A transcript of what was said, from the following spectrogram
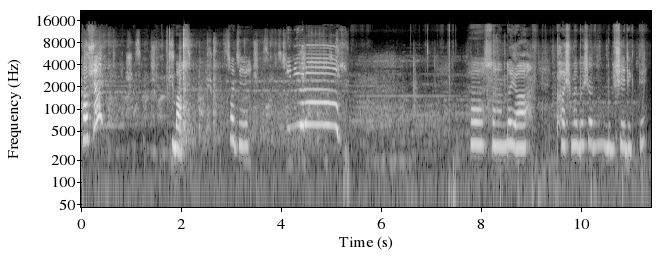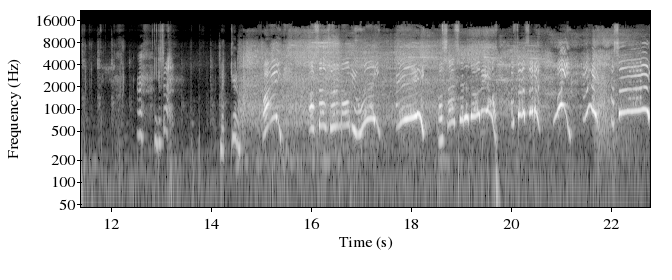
Tavşan. Bak. Hadi. Gidiyoruz. Ha, sonunda ya. Kaçmayı başardım. Bu bir şey dikti. Güzel. Bekliyorum. Ay! Asansöre ne oluyor? Ay! Ay! Asansöre ne oluyor? Ay! Ay! Asay!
